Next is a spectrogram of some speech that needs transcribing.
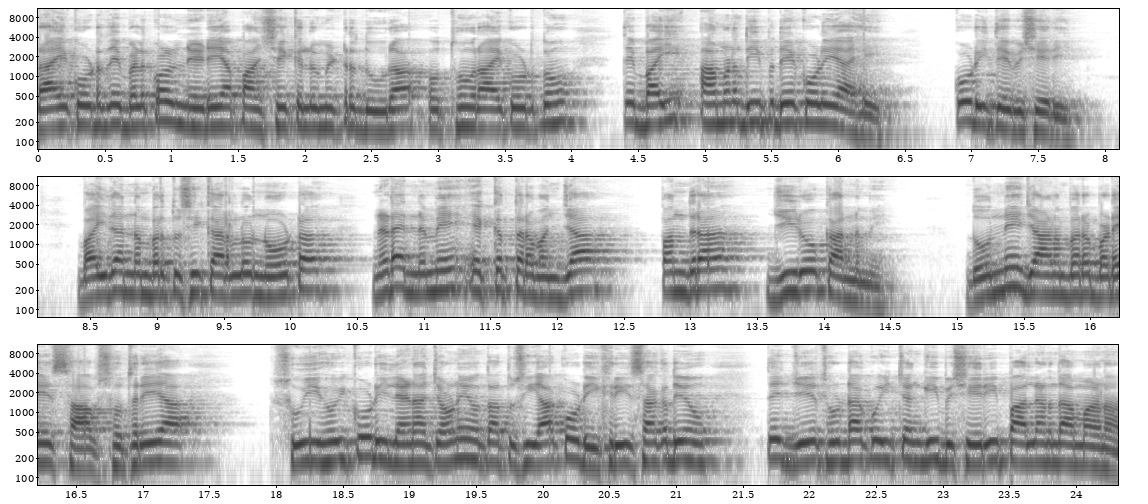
ਰਾਏਕੋਟ ਦੇ ਬਿਲਕੁਲ ਨੇੜੇ ਆ 5-6 ਕਿਲੋਮੀਟਰ ਦੂਰ ਆ, ਉੱਥੋਂ ਰਾਏਕੋਟ ਤੋਂ ਤੇ ਬਾਈ ਅਮਨਦੀਪ ਦੇ ਕੋਲੇ ਆ ਇਹ, ਘੋੜੀ ਤੇ ਵਿਸ਼ੇਰੀ ਬਾਈ ਦਾ ਨੰਬਰ ਤੁਸੀਂ ਕਰ ਲਓ ਨੋਟ 99153 15091 ਦੋਨੇ ਜਾਨਵਰ ਬੜੇ ਸਾਫ਼ ਸੁਥਰੇ ਆ। ਸੂਈ ਹੋਈ ਘੋੜੀ ਲੈਣਾ ਚਾਹੁੰਦੇ ਹੋ ਤਾਂ ਤੁਸੀਂ ਆਹ ਘੋੜੀ ਖਰੀਦ ਸਕਦੇ ਹੋ ਤੇ ਜੇ ਤੁਹਾਡਾ ਕੋਈ ਚੰਗੀ ਬਸ਼ੇਰੀ ਪਾਲਣ ਦਾ ਮਾਣਾ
